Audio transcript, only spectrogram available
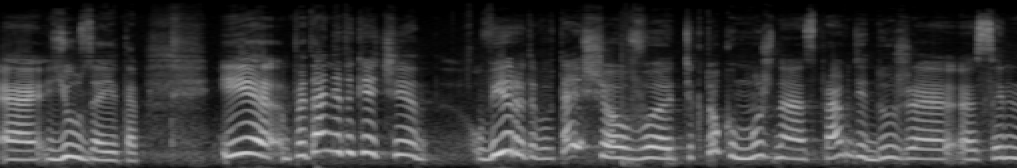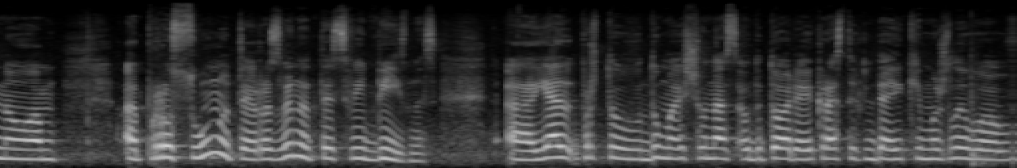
е, юзаєте. І питання таке, чи вірите ви в те, що в Тіктоку можна справді дуже е, сильно просунути, розвинути свій бізнес. Е, Я просто думаю, що у нас аудиторія якраз тих людей, які, можливо,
